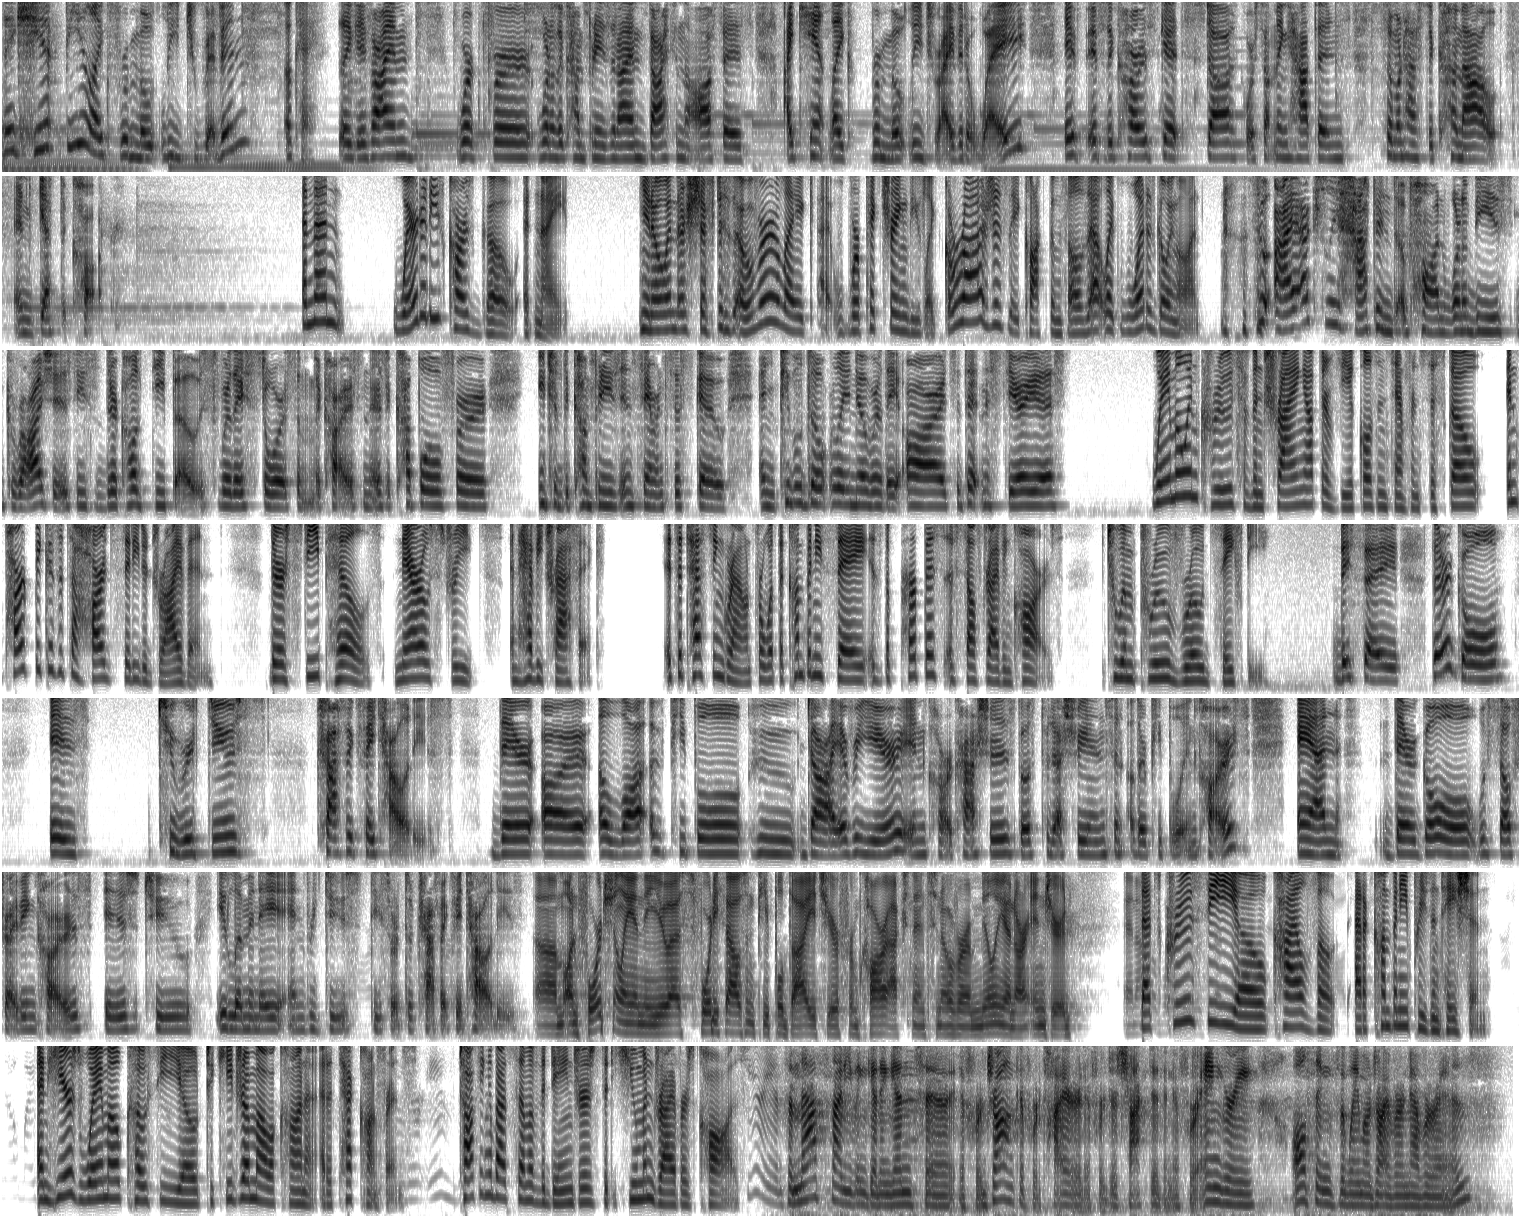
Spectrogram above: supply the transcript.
they can't be like remotely driven okay like if i'm work for one of the companies and I'm back in the office, I can't like remotely drive it away. If if the cars get stuck or something happens, someone has to come out and get the car. And then where do these cars go at night? You know, when their shift is over? Like, uh, we're picturing these like garages, they clock themselves out. Like, what is going on? so, I actually happened upon one of these garages. These, they're called depots, where they store some of the cars. And there's a couple for each of the companies in San Francisco. And people don't really know where they are. It's a bit mysterious. Waymo and Cruise have been trying out their vehicles in San Francisco, in part because it's a hard city to drive in. There are steep hills, narrow streets, and heavy traffic. It's a testing ground for what the companies say is the purpose of self driving cars to improve road safety. They say their goal is to reduce traffic fatalities. There are a lot of people who die every year in car crashes, both pedestrians and other people in cars. And their goal with self driving cars is to eliminate and reduce these sorts of traffic fatalities. Um, unfortunately, in the US, 40,000 people die each year from car accidents and over a million are injured. And That's Cruise CEO Kyle Vogt at a company presentation. And here's Waymo co CEO Tekedra Mawakana at a tech conference talking about some of the dangers that human drivers cause. And that's not even getting into if we're drunk, if we're tired, if we're distracted, and if we're angry, all things the Waymo driver never is.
